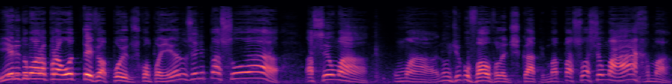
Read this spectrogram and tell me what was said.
e ele, de uma hora para outra, teve o apoio dos companheiros, ele passou a, a ser uma, uma, não digo válvula de escape, mas passou a ser uma arma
